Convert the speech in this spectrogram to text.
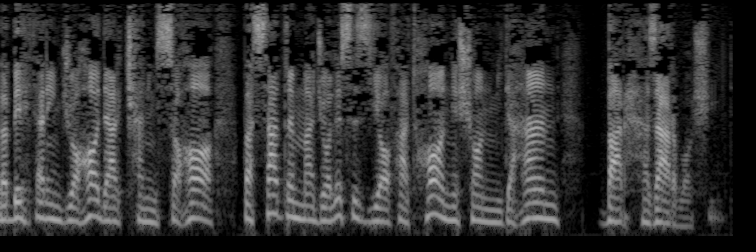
و بهترین جاها در کنیسه ها و صدر مجالس زیافتها نشان می‌دهند برحذر باشید.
